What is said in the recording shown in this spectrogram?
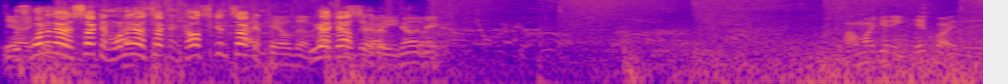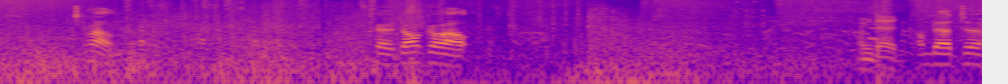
Yeah, There's I one in killed- there. Second. One in there. Second. Caustic in second. I. We got I killed the guy castrated. you No, they. Stuck. How am I getting hit by this? Just come out. Okay, don't go out. I'm dead. I'm dead too.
